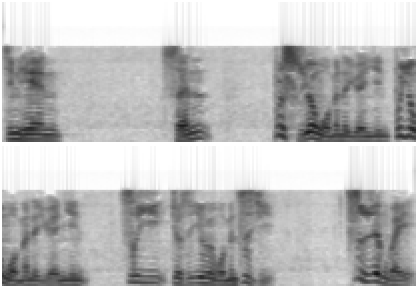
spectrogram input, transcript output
今天神不使用我们的原因，不用我们的原因。之一就是因为我们自己自认为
